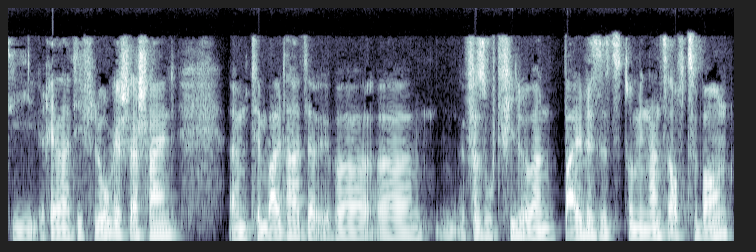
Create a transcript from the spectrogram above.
die relativ logisch erscheint. Ähm, Tim Walter hat ja über äh, versucht viel über einen Ballbesitz Dominanz aufzubauen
